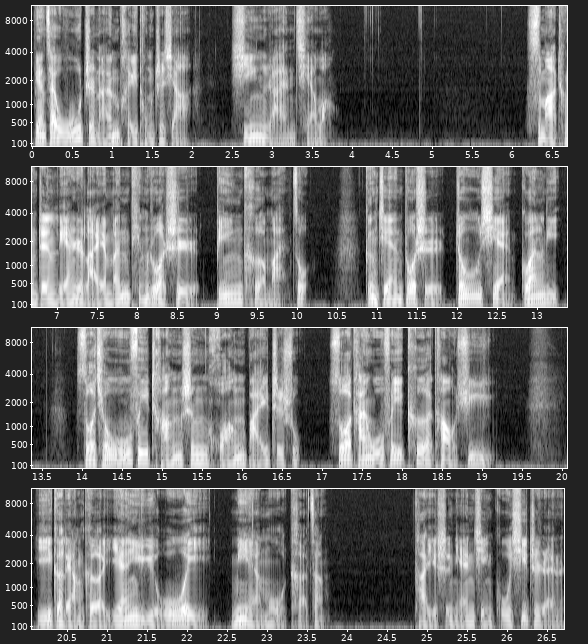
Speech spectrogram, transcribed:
便在吴指南陪同之下，欣然前往。司马承祯连日来门庭若市，宾客满座，更兼多是州县官吏，所求无非长生黄白之术，所谈无非客套虚语，一个两个言语无味，面目可憎。他已是年近古稀之人，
